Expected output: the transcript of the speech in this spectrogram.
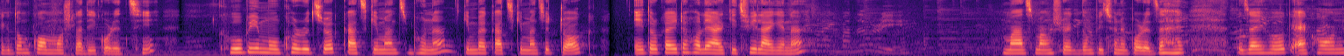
একদম কম মশলা দিয়ে করেছি। খুবই মুখরোচক কাচকি মাছ ভুনা কিংবা কাচকি মাছের টক। এই তরকারিটা হলে আর কিছুই লাগে না। মাছ, মাংস একদম পিছনে পড়ে যায়। তো যাই হোক, এখন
